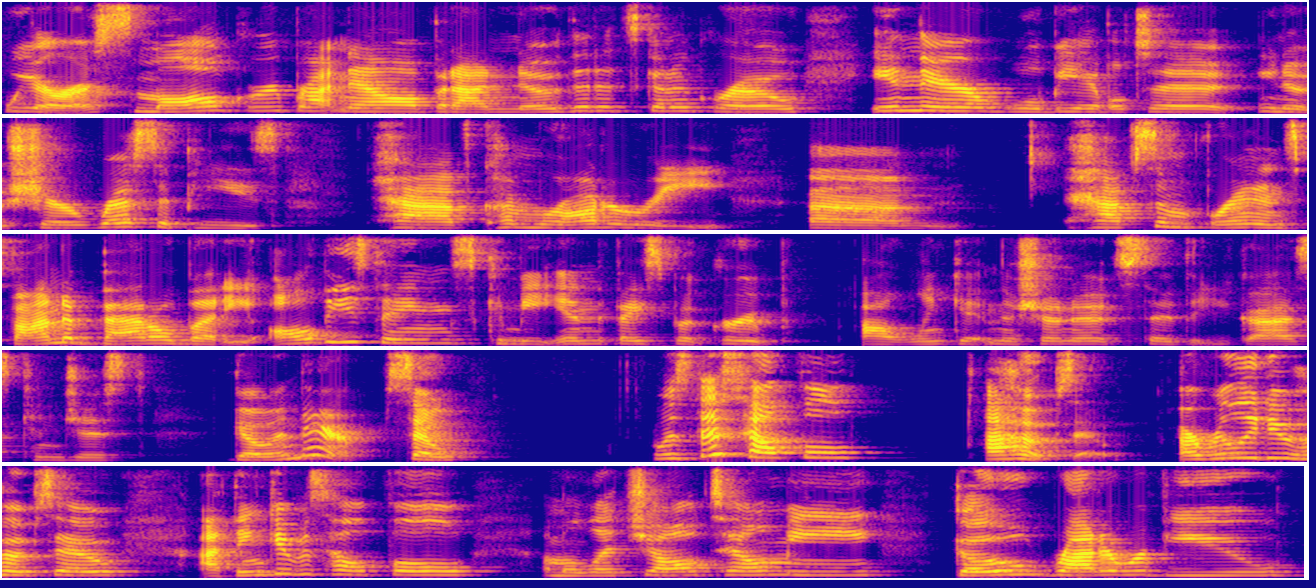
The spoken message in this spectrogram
We are a small group right now, but I know that it's going to grow. In there, we'll be able to, you know, share recipes, have camaraderie, um, have some friends, find a battle buddy. All these things can be in the Facebook group. I'll link it in the show notes so that you guys can just go in there. So, was this helpful? I hope so. I really do hope so. I think it was helpful. I'm gonna let y'all tell me. Go write a review,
